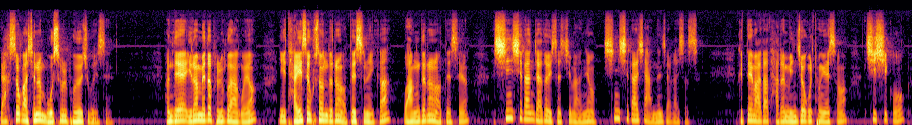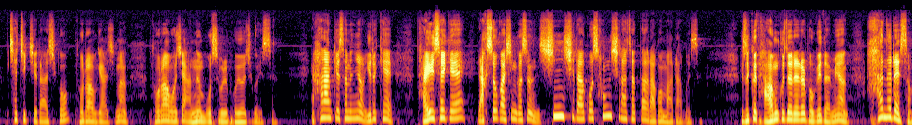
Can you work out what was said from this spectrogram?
약속하시는 모습을 보여주고 있어요. 그런데 이럼에도 불구하고요, 이 다윗의 후손들은 어땠습니까? 왕들은 어땠어요? 신실한 자도 있었지만요, 신실하지 않는 자가 있었어요. 그때마다 다른 민족을 통해서 치시고 채찍질하시고 돌아오게 하지만 돌아오지 않는 모습을 보여주고 있어요. 하나님께서는요 이렇게 다윗에게 약속하신 것은 신실하고 성실하셨다라고 말하고 있어요. 그래서 그 다음 구절을 보게 되면 하늘에서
